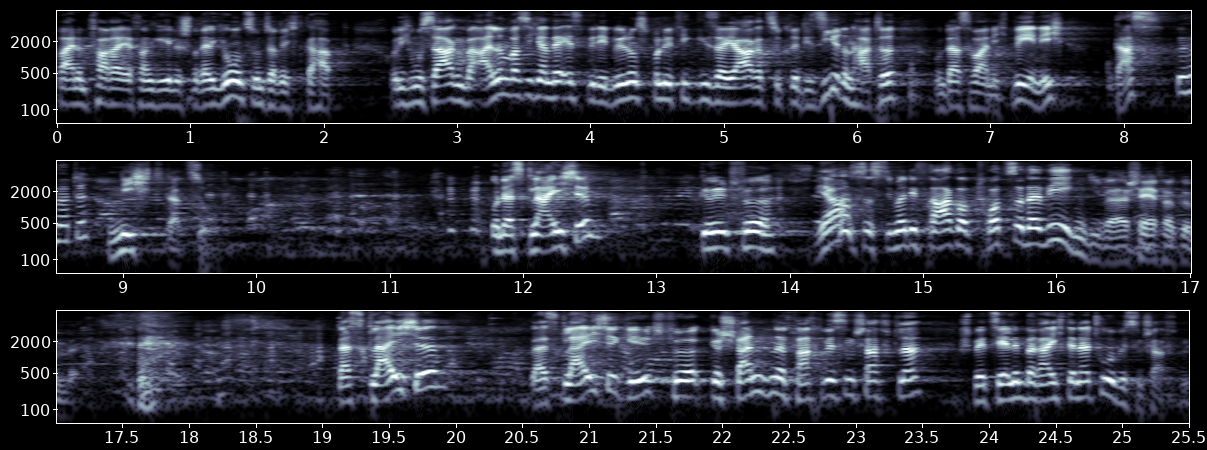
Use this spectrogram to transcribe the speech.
bei einem Pfarrer evangelischen Religionsunterricht gehabt. Ich muss sagen, bei allem, was ich an der SPD-Bildungspolitik dieser Jahre zu kritisieren hatte, und das war nicht wenig, das gehörte nicht dazu. Und das Gleiche gilt für ja, es ist immer die Frage, ob trotz oder wegen, lieber Herr Schäfer-Gümbel. Das Gleiche, das Gleiche gilt für gestandene Fachwissenschaftler, speziell im Bereich der Naturwissenschaften.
